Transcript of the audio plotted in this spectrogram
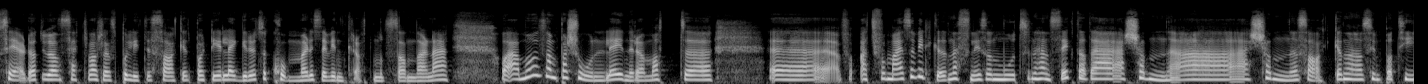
ser du at uansett hva slags politisk sak et parti legger ut, så kommer disse vindkraftmotstanderne. Og jeg må sånn personlig innrømme at at For meg så virker det nesten litt sånn mot sin hensikt. At jeg, skjønner, jeg skjønner saken og har sympati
